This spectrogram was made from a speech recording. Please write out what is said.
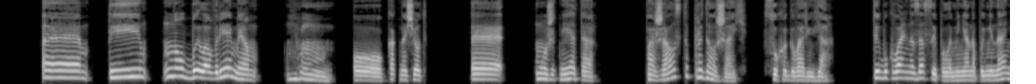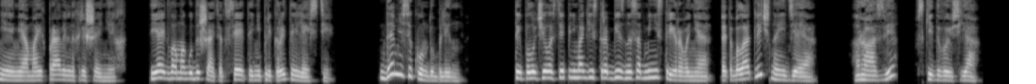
«Эм, ты... ну, было время... Хм... О, как насчет... Э... может, не это... Пожалуйста, продолжай», — сухо говорю я. «Ты буквально засыпала меня напоминаниями о моих правильных решениях. Я едва могу дышать от всей этой неприкрытой лести. Дай мне секунду, блин. Ты получила степень магистра бизнес-администрирования. Это была отличная идея. Разве? Вскидываюсь я.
